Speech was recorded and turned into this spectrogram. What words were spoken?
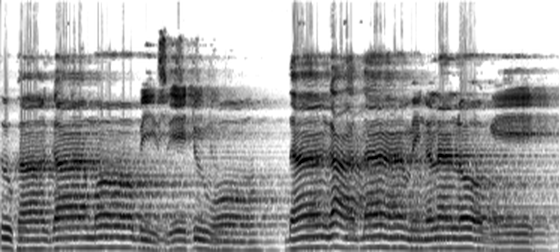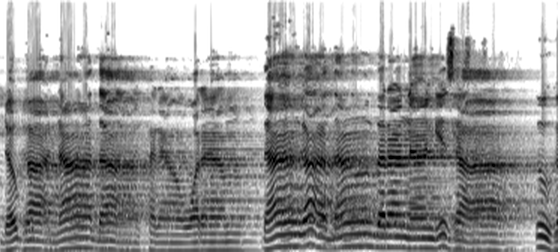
ဒုက္ခကာမောပိစေတုဝံသံဃတံမင်္ဂလံလောကေဒုက္ခနာသခရဝရံသံဃတံတရဏံကိစ္ဆာဒုက္ခ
